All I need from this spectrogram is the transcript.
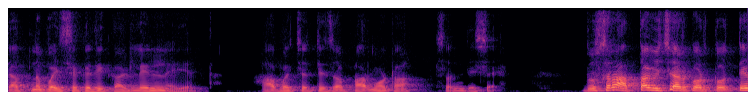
त्यातनं पैसे कधी काढलेले नाही आहेत हा बचतीचा फार मोठा संदेश आहे. दुसरा आत्ता विचार करतो ते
